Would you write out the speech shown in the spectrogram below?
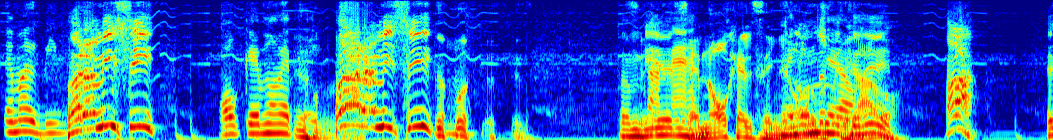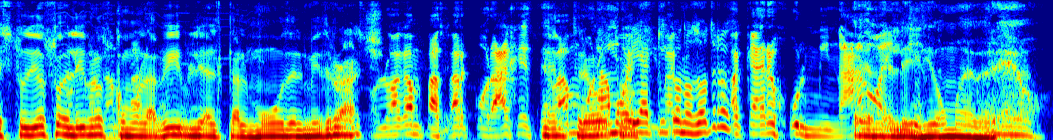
temas bíblicos. Para mí sí. Ok, no me pegues. Para mí sí. También. Se enoja el señor. ¿En dónde me quedé? Ah, estudioso de libros como la Biblia, el Talmud, el Midrash, No lo hagan pasar coraje, se va a Entre morir. ¿Va a morir aquí con nosotros? Va a caer fulminado en ahí. el idioma hebreo.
